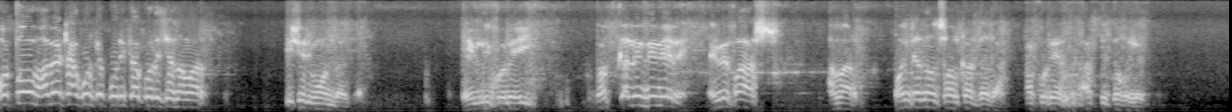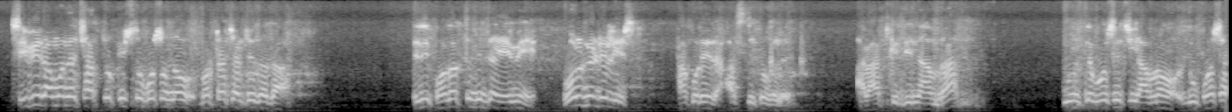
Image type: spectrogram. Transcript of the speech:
কত ভাবে ঠাকুরকে পরীক্ষা করেছেন আমার কিশোরী মোহন দাস? এমনি করেই তৎকালীন দিনের এম এ পাস আমার পঞ্চানন সরকার দাদা ঠাকুরের আশ্রিত হলেন। সিবি রমনের ছাত্র কৃষ্ণ প্রসন্ন ভট্টাচার্য দাদা, তিনি পদার্থবিদ্যা এম এ গোল্ড মেডেলিস্ট ঠাকুরের আশ্রিত হলেন। আর আজকের দিনে আমরা তুলতে বসেছি, আমরা দু পয়সা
